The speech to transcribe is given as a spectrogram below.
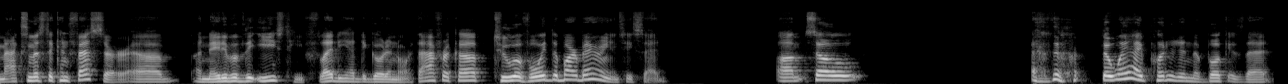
Maximus the Confessor, uh, a native of the East, he fled. He had to go to North Africa to avoid the barbarians, he said. Um, so the, way I put it in the book is that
